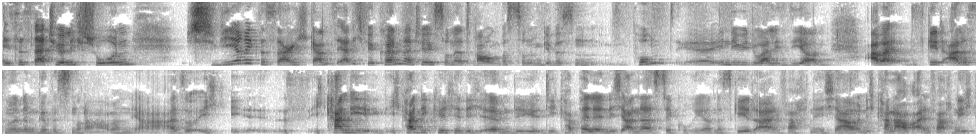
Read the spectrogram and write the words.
ist es natürlich schon schwierig, das sage ich ganz ehrlich. Wir können natürlich so eine Trauung bis zu einem gewissen Punkt äh, individualisieren, aber das geht alles nur in einem gewissen Rahmen. Ja, also ich, ich kann die, ich kann die Kirche nicht, ähm, die, die Kapelle nicht anders dekorieren. Das geht einfach nicht. Ja, und ich kann auch einfach nicht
